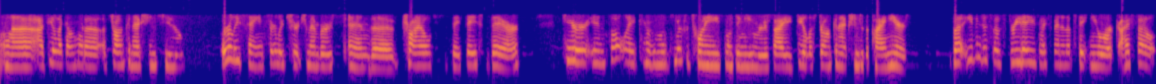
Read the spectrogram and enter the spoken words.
uh, I feel like I had a, a strong connection to early saints, early church members, and the trials they faced there. Here in Salt Lake, having lived here for 20 something years, I feel a strong connection to the pioneers. But even just those three days I spent in upstate New York, I felt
